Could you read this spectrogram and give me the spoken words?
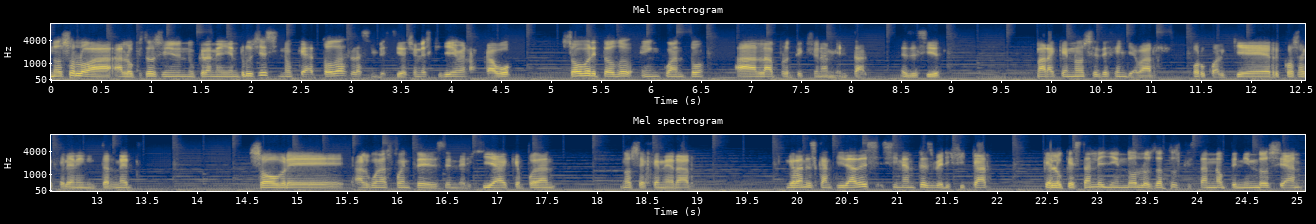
no solo a, lo que está sucediendo en Ucrania y en Rusia, sino que a todas las investigaciones que llevan a cabo, sobre todo en cuanto a la protección ambiental. Es decir, para que no se dejen llevar por cualquier cosa que lean en Internet sobre algunas fuentes de energía que puedan, no sé, generar grandes cantidades sin antes verificar que lo que están leyendo, los datos que están obteniendo sean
